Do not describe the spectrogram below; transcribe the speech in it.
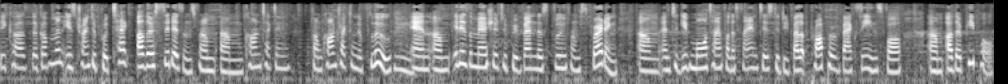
because the government is trying to protect other citizens from um, contacting from contracting the flu, and um, it is a measure to prevent this flu from spreading, um, and to give more time for the scientists to develop proper vaccines for um, other people.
